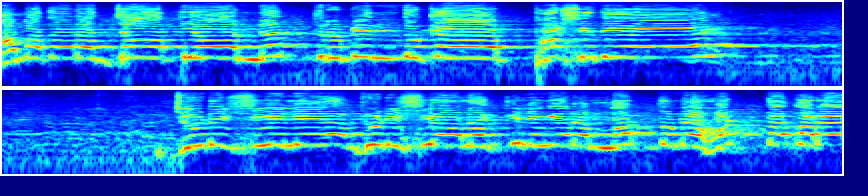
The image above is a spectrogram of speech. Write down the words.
আমাদের জাতীয় নেতৃবৃন্দুকে ফাঁসি দিয়ে জুডিশিয়ালি জুডিশিয়াল কিলিং এর মাধ্যমে হত্যা করে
